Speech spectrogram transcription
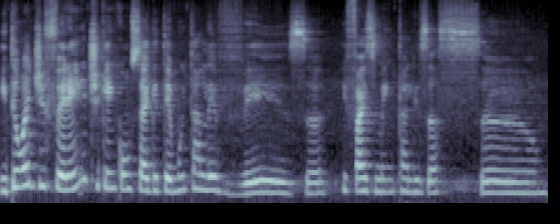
Então é diferente quem consegue ter muita leveza e faz mentalização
